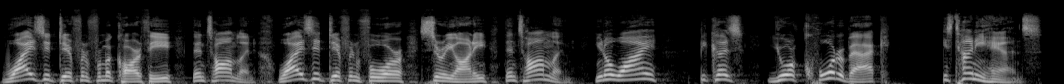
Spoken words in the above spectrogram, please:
Why is it different for McCarthy than Tomlin? Why is it different for Sirianni than Tomlin? You know why? Because your quarterback is tiny hands.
